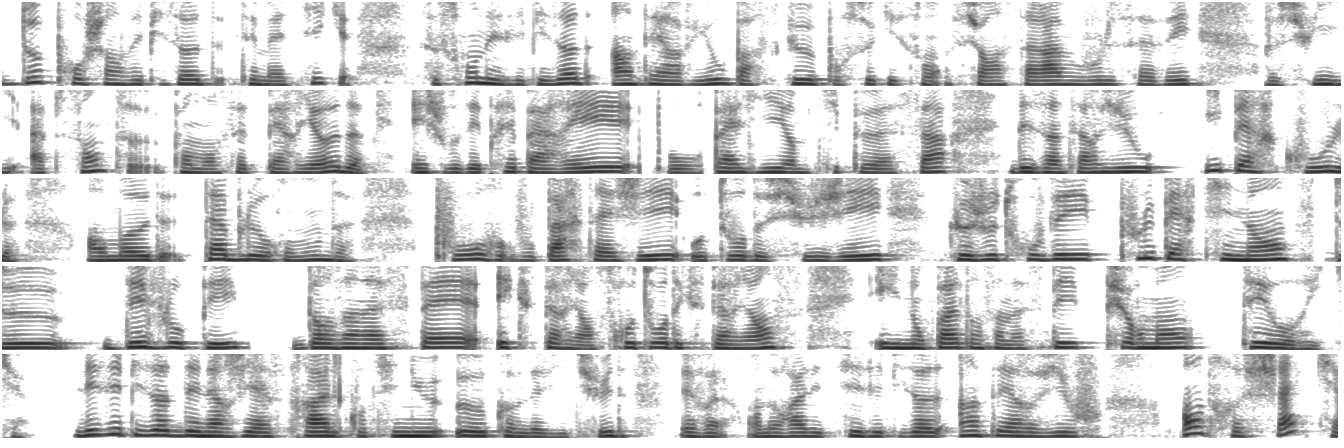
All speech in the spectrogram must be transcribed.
deux prochains épisodes thématiques, ce seront des épisodes interview parce que pour ceux qui sont sur Instagram, vous le savez, je suis absente pendant cette période et je vous ai préparé pour pallier un petit peu à ça des interviews hyper cool en mode table ronde pour vous partager autour de sujets que je trouvais plus pertinents de développer dans un aspect expérience, retour d'expérience et non pas dans un aspect purement théorique. Les épisodes d'énergie astrale continuent eux comme d'habitude, mais voilà, on aura des petits épisodes interview entre chaque.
